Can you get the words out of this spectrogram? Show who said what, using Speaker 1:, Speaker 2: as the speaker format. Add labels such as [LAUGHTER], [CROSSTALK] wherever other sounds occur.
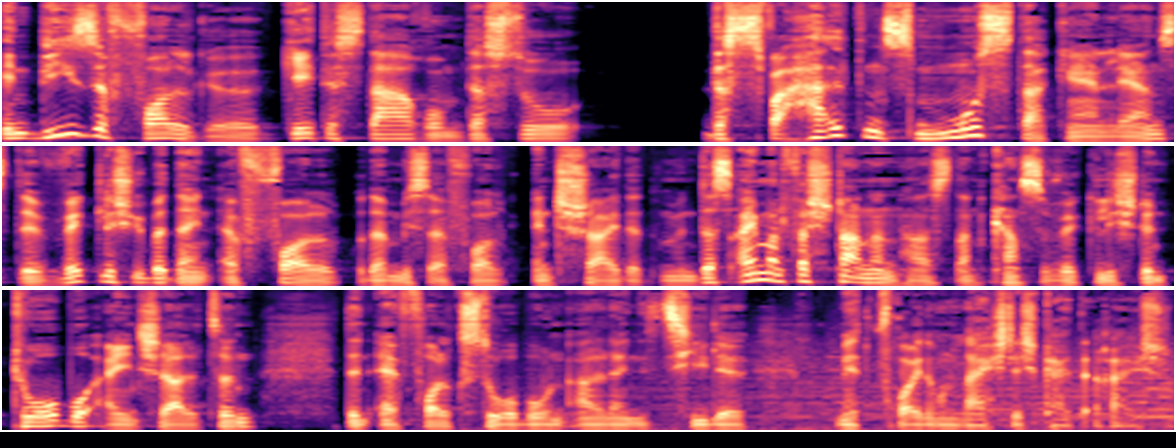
Speaker 1: In dieser Folge geht es darum, dass du das Verhaltensmuster kennenlernst, der wirklich über deinen Erfolg oder Misserfolg entscheidet. Und wenn du das einmal verstanden hast, dann kannst du wirklich den Turbo einschalten, den Erfolgsturbo und all deine Ziele mit Freude und Leichtigkeit erreichen.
